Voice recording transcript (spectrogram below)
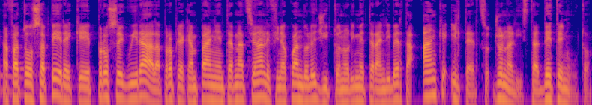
ha fatto sapere che proseguirà la propria campagna internazionale fino a quando l'Egitto non rimetterà in libertà anche il terzo giornalista detenuto.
